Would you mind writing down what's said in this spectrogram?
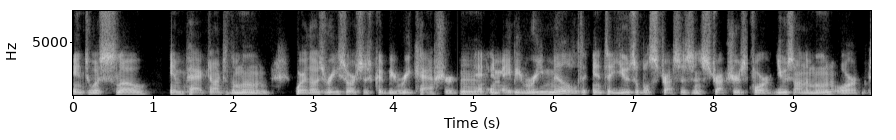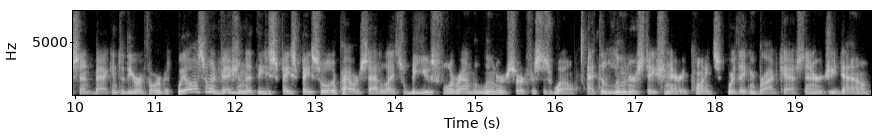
into a slow, impact onto the moon where those resources could be recaptured mm. and maybe remilled into usable stresses and structures for use on the moon or sent back into the earth orbit we also envision that these space-based solar power satellites will be useful around the lunar surface as well at the lunar stationary points where they can broadcast energy down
